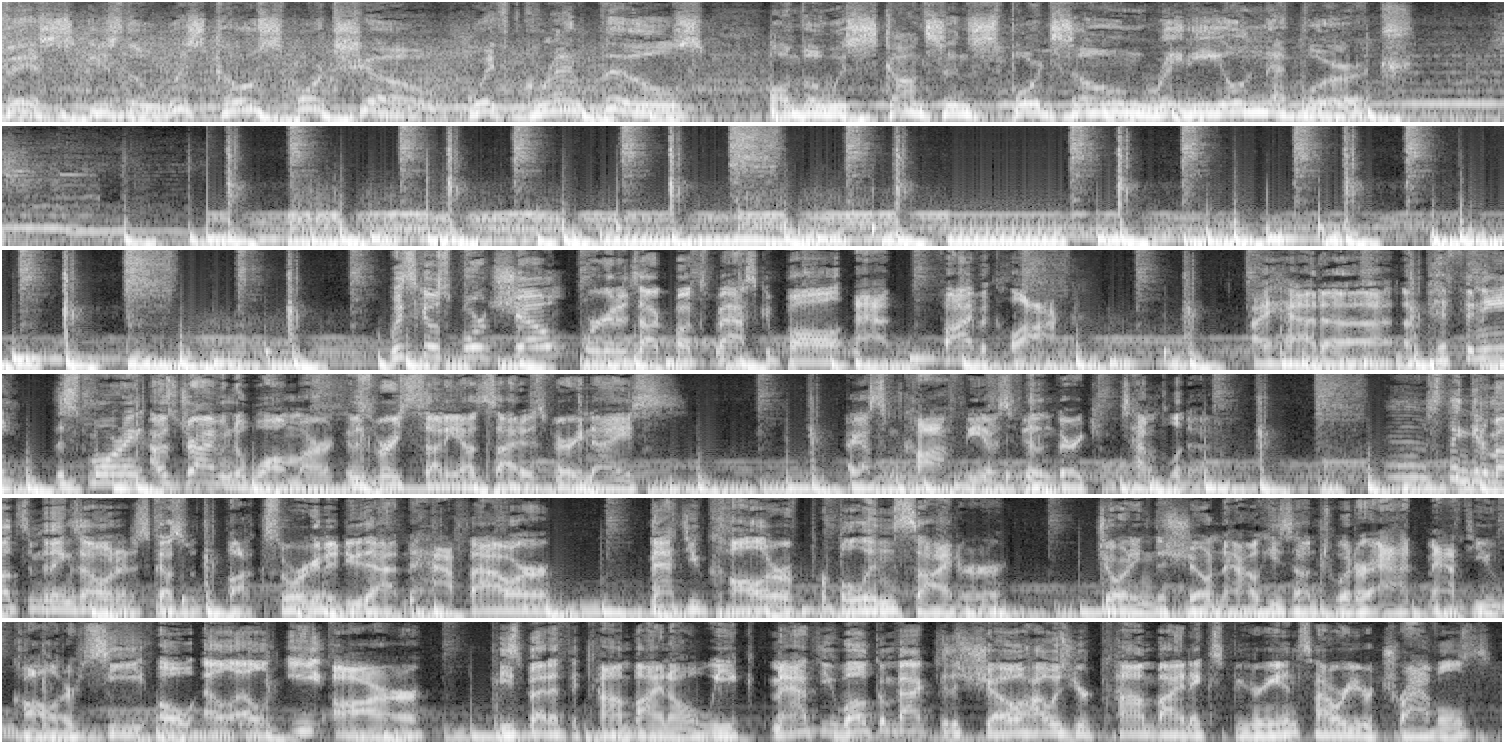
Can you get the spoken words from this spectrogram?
This is the Wisco Sports Show with Grant Bills on the Wisconsin Sports Zone Radio Network. Sports Show. We're going to talk Bucks basketball at five o'clock. I had a epiphany this morning. I was driving to Walmart. It was very sunny outside. It was very nice. I got some coffee. I was feeling very contemplative. I was thinking about some things I want to discuss with the Bucks. So we're going to do that in a half hour. Matthew Coller of Purple Insider joining the show now. He's on Twitter at Matthew Coller, C O L L E R. He's been at the combine all week. Matthew, welcome back to the show. How was your combine experience? How are your travels?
